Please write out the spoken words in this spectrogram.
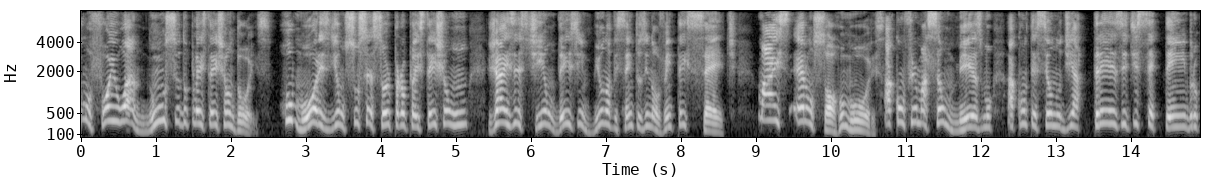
Como foi o anúncio do Playstation 2. Rumores de um sucessor para o Playstation 1 já existiam desde 1997, mas eram só rumores. A confirmação mesmo aconteceu no dia 13 de setembro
